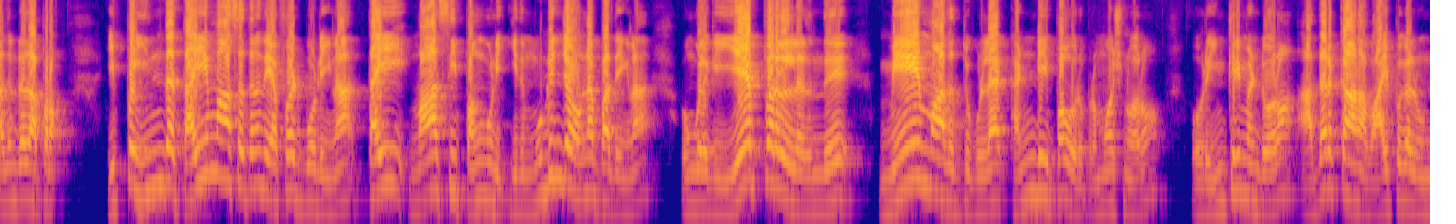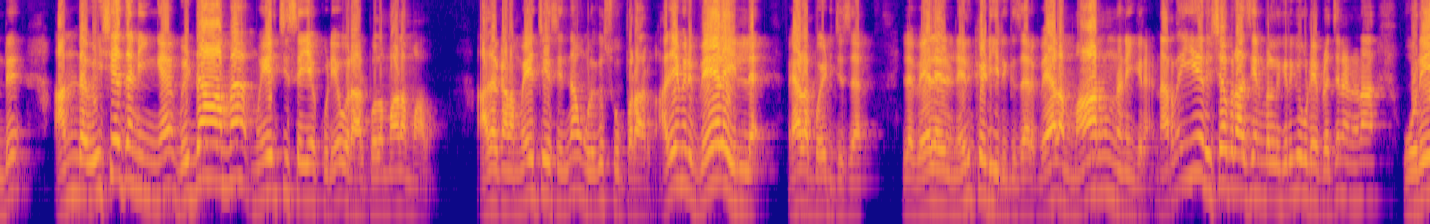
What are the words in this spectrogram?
அதுன்றது அப்புறம். இப்போ இந்த தை மாதத்துலேருந்து எஃபர்ட் போட்டீங்கன்னா தை மாசி பங்குனி இது முடிஞ்ச உடனே பார்த்தீங்கன்னா உங்களுக்கு ஏப்ரல்ல இருந்து மே மாதத்துக்குள்ள கண்டிப்பா ஒரு ப்ரமோஷன் வரும் ஒரு இன்க்ரிமெண்ட் வரும். அதற்கான வாய்ப்புகள் உண்டு. அந்த விஷயத்தை நீங்க விடாம முயற்சி செய்யக்கூடிய ஒரு அற்புதமான மாதம். அதற்கான முயற்சியை செஞ்சால் உங்களுக்கு சூப்பராக இருக்கும். அதே மாதிரி வேலை இல்லை. வேலை போயிடுச்சு சார். இல்லை வேலையில் நெருக்கடி இருக்குது சார். வேலை மாறணும்னு நினைக்கிறேன். நிறைய ரிஷபராசி என்பர்களுக்கு இருக்கக்கூடிய பிரச்சனை என்னென்னா ஒரே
